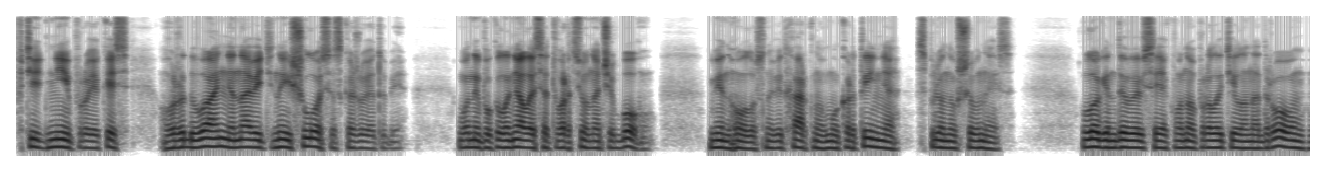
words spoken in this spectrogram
В ті дні про якесь гордування навіть не йшлося, скажу я тобі. Вони поклонялися творцю, наче Богу. Він голосно відхаркнув мокротиння, сплюнувши вниз. Логін дивився, як воно пролетіло над ровом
